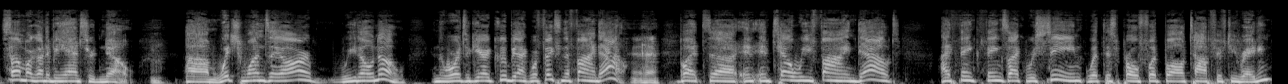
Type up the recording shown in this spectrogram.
Some are going to be answered no. Um, which ones they are, we don't know. In the words of Gary Kubiak, we're fixing to find out. but uh, in, until we find out, I think things like we're seeing with this pro football top 50 rating,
